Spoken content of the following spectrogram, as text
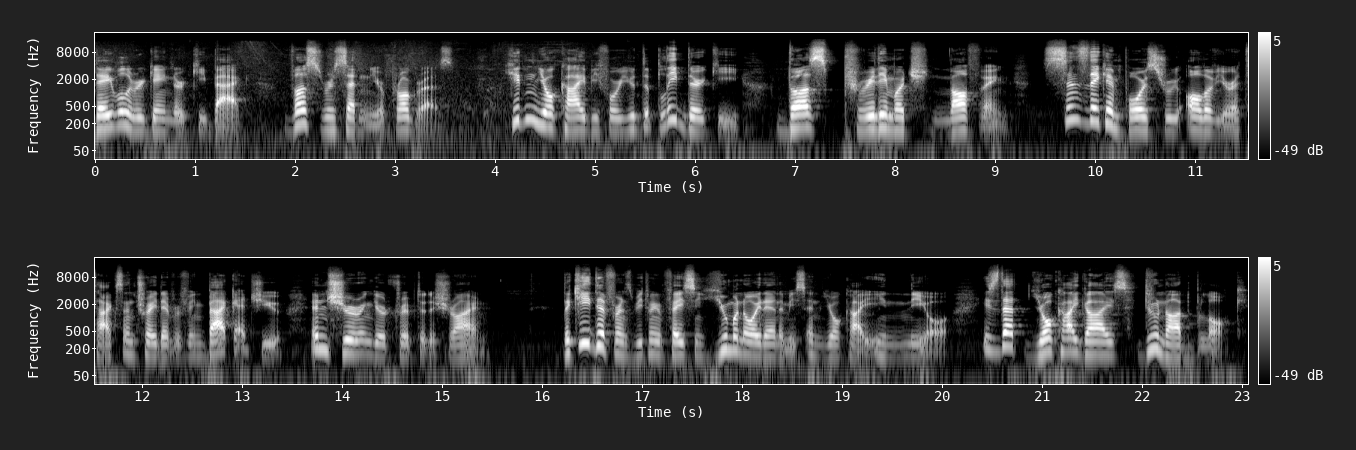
they will regain their ki back, thus resetting your progress. Hitting yokai before you deplete their ki does pretty much nothing, since they can poise through all of your attacks and trade everything back at you, ensuring your trip to the shrine. The ki difference between facing humanoid enemies and yokai in Nioh is that yokai guys do not block.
